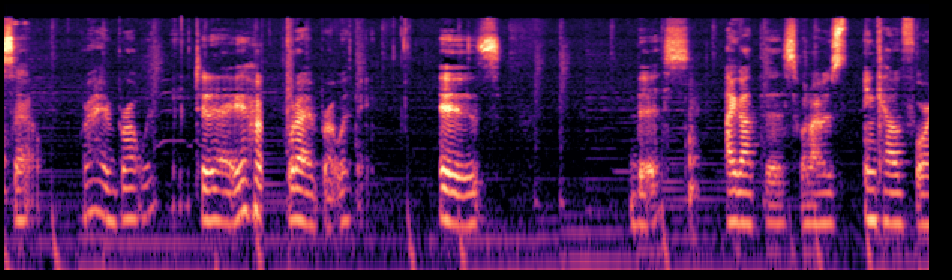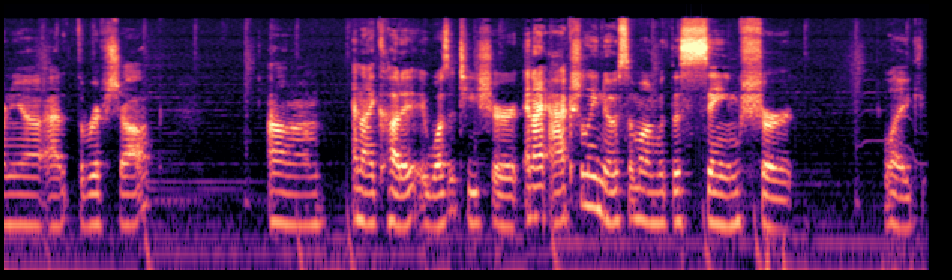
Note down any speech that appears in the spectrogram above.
So what I have brought with me today, what I have brought with me is this. I got this when I was in California at the thrift shop. Um, and I cut it. It was a t-shirt. And I actually know someone with the same shirt. Like,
